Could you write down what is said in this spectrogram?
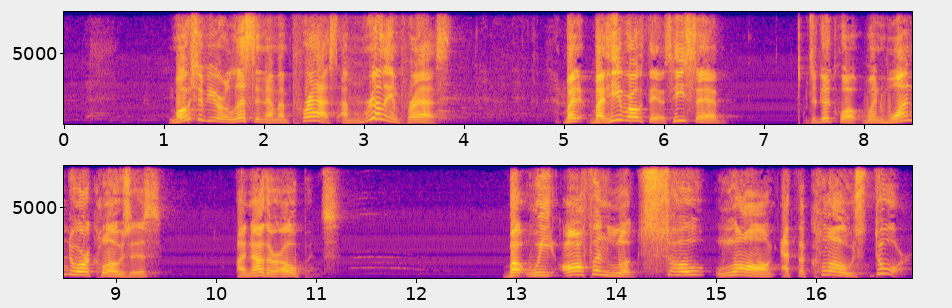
most of you are listening. I'm impressed. I'm really impressed. But, but he wrote this. He said, it's a good quote. When one door closes, another opens. But we often look so long at the closed door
